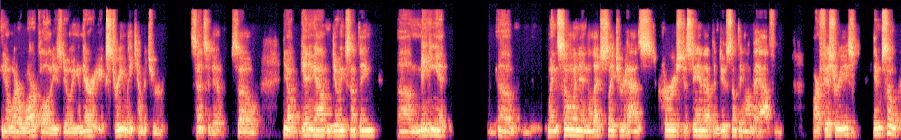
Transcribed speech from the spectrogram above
you know what our water quality is doing, and they're extremely temperature sensitive. So, you know, getting out and doing something, um, making it uh, when someone in the legislature has courage to stand up and do something on behalf of our fisheries. And so,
